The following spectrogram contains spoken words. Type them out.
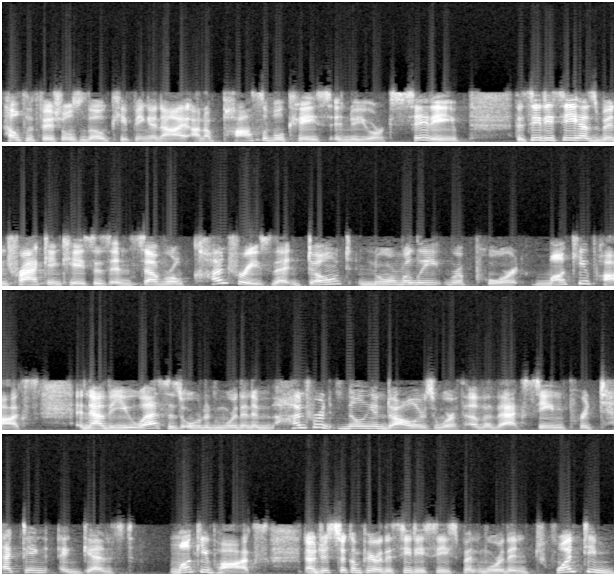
Health officials, though, keeping an eye on a possible case in New York City. The CDC has been tracking cases in several countries that don't normally report monkeypox. And now the U.S. has ordered more than $100 million worth of a vaccine protecting against monkeypox. Now, just to compare, the CDC spent more than $20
